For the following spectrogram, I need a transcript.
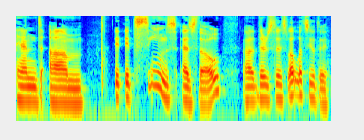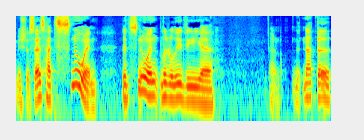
And um, it, it seems as though uh, there's this, well, let's see what the Mishnah says. Hatsnuin. The Tsnuin, literally the, uh, I don't know, not the,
